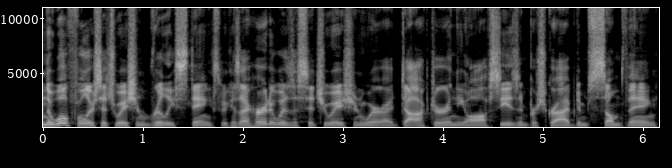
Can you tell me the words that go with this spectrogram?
And the Will Fuller situation really stinks because I heard it was a situation where a doctor in the offseason prescribed him something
